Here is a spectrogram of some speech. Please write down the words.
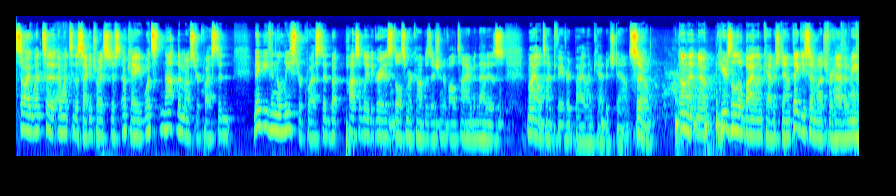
so I went to I went to the second choice. Just okay, what's not the most requested, maybe even the least requested, but possibly the greatest dulcimer composition of all time, and that is my all-time favorite, Bile 'Em Cabbage Down. So, on that note, here's a little Bile 'Em Cabbage Down. Thank you so much for having me,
